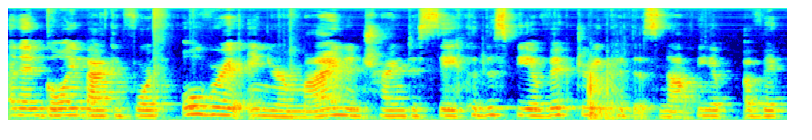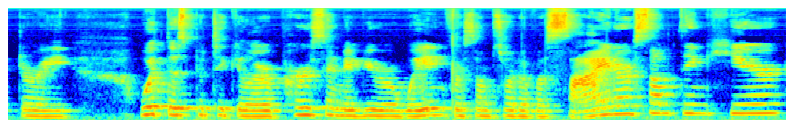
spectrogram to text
and then going back and forth over it in your mind and trying to see, could this be a victory? Could this not be a, a victory? With this particular person, maybe you were waiting for some sort of a sign or something here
